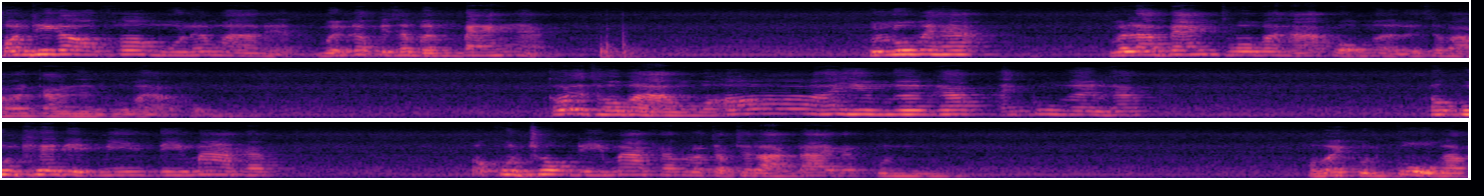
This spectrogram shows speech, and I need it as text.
คนที่เขาเอาข้อมูลเข้ามาเนี่ย เหมือนกับเป็นเสมือนแบงก์อะ คุณรู้ไหมฮะ เวลาแบงก์โทรมาหาผมหรือสถาบันการเงินโทรมาหาผม ก็จะโทรมาหาผมบอกอ๋อให้ยืมเงินครับ ให้กู้เงินครับ เพราะคุณเครดิตมีดีมากครับ เพราะคุณโชคดีมากครับ เราจับฉลากได้ครับคุณ ผมให้คุณกู้ครับ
